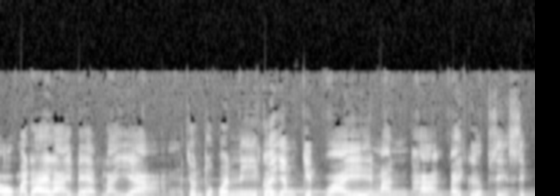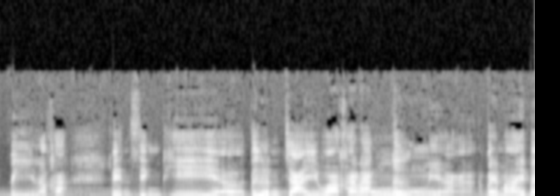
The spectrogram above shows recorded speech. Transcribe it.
ออกมาได้หลายแบบหลายอย่าง จนทุกวันนี้ก็ยังเก็บไว้มันผ่านไปเกือบ 40 ปีแล้วค่ะ เป็นสิ่งที่เตือนใจว่าครั้งหนึ่งเนี่ยใบไม้ใบ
